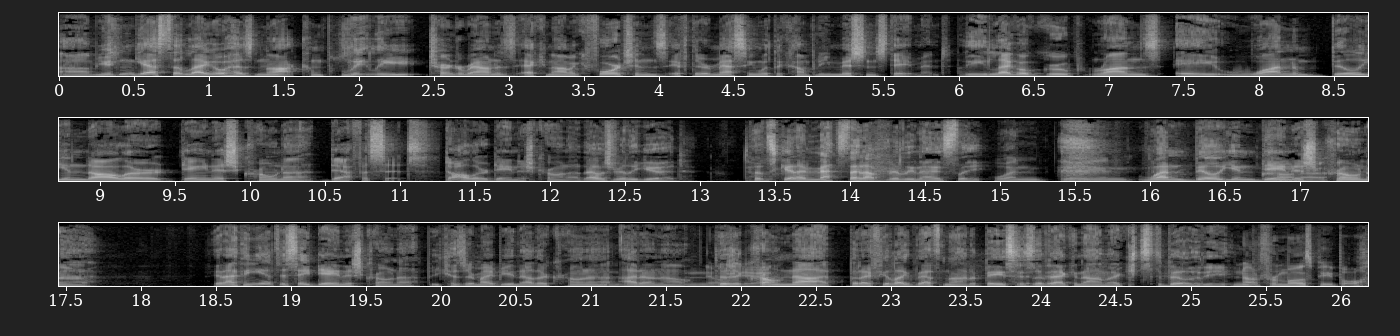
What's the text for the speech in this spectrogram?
Um, you can guess that Lego has not completely turned around its economic fortunes if they're messing with the company mission statement. The Lego Group runs a one billion dollar Danish krona deficit. Dollar Danish krona. That was really good. That's good. I messed that up really nicely. One billion. One billion Danish Krona. krona. And I think you have to say Danish krona because there might be another krona. I don't know. no There's idea. a kronut, but I feel like that's not a basis of economic stability. Not for most people.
